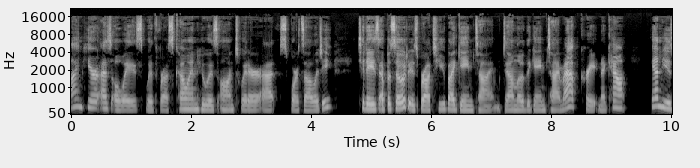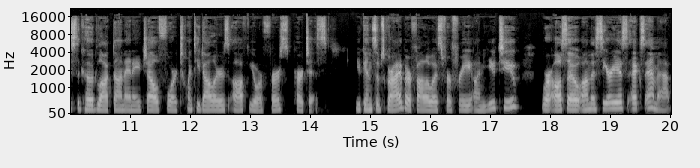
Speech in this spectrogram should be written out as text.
I'm here as always with Russ Cohen, who is on Twitter at Sportsology. Today's episode is brought to you by Gametime. Download the Gametime app, create an account, and use the code Locked On NHL for $20 off your first purchase. You can subscribe or follow us for free on YouTube. We're also on the Sirius XM app.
